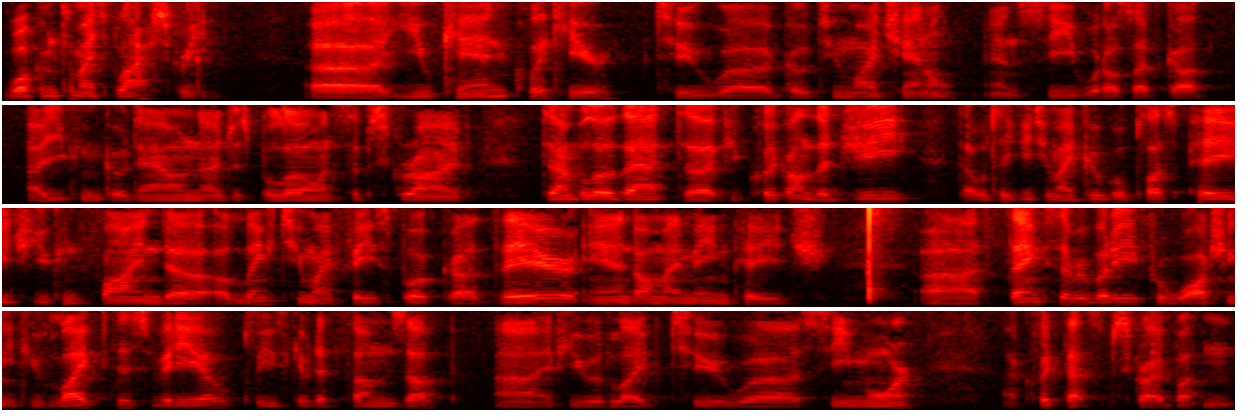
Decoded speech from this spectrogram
Welcome to my splash screen. Uh, you can click here to go to my channel and see what else I've got. you can go down just below and subscribe. Down below that, if you click on the G, that will take you to my Google Plus page. You can find uh, a link to my Facebook uh, there and on my main page. Uh, thanks everybody for watching. If you liked this video, please give it a thumbs up. Uh, if you would like to uh, see more, uh, click that subscribe button.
